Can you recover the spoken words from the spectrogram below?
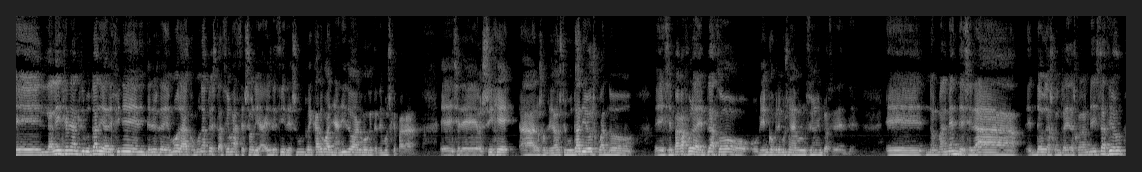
Eh, la Ley General Tributaria define el interés de demora como una prestación accesoria, es decir, es un recargo añadido a algo que tenemos que pagar. Eh, se le exige a los obligados tributarios cuando eh, se paga fuera de plazo o, bien cobremos una evolución improcedente. normalmente se da deudas contraídas con la Administración,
